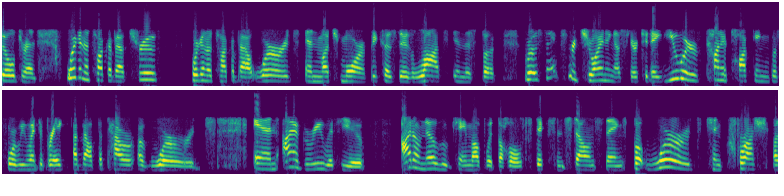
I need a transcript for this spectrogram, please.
Children. We're going to talk about truth. We're going to talk about words and much more because there's lots in this book. Rose, thanks for joining us here today. You were kind of talking before we went to break about the power of words, and I agree with you. I don't know who came up with the whole sticks and stones things, but words can crush a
